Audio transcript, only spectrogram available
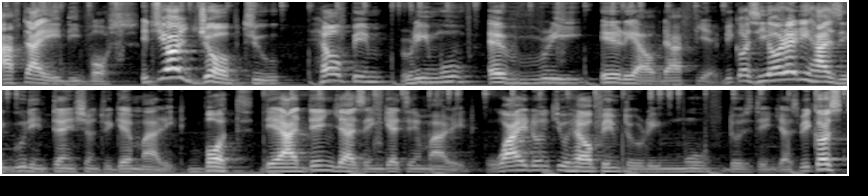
after a divorce. It's your job to help him remove every area of that fear. Because he already has a good intention to get married but there are dangers in getting married. Why don't you help him to remove those dangers? Because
